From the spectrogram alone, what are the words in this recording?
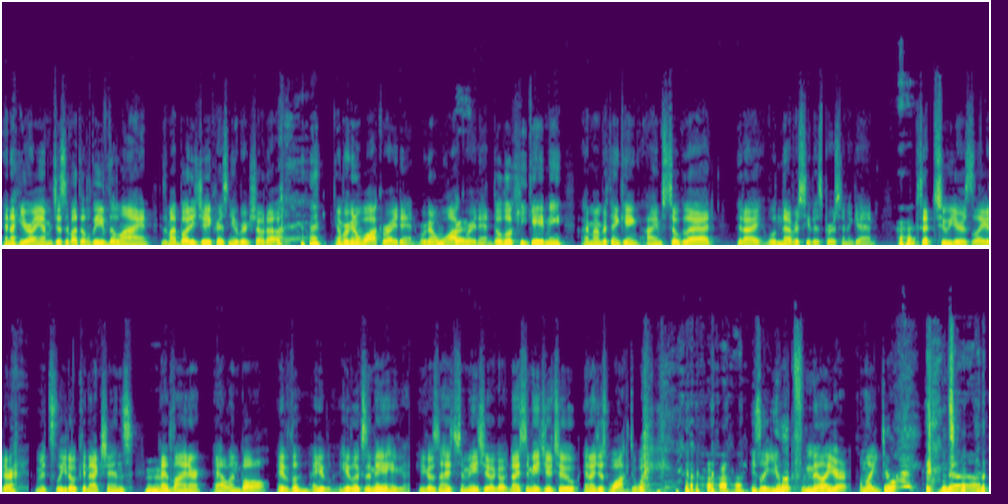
And here I am just about to leave the line because my buddy J. Chris Newberg showed up and we're going to walk right in. We're going to walk right. right in. The look he gave me, I remember thinking, I am so glad that I will never see this person again. Except two years later, it's Lido Connections, mm-hmm. headliner Alan Ball. He, lo- mm-hmm. he, he, looks at me, he, he goes, Nice to meet you. I go, Nice to meet you too. And I just walked away. He's like, You look familiar. I'm like, Do I? no.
